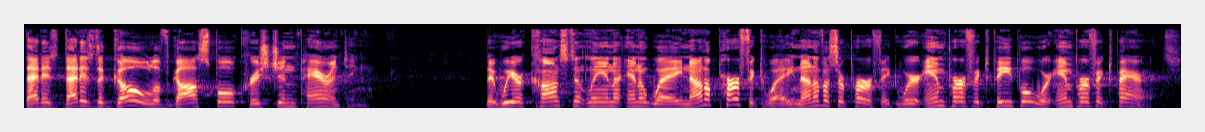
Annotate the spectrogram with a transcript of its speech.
That is, that is the goal of gospel Christian parenting. That we are constantly in a, in a way, not a perfect way, none of us are perfect. We're imperfect people, we're imperfect parents.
